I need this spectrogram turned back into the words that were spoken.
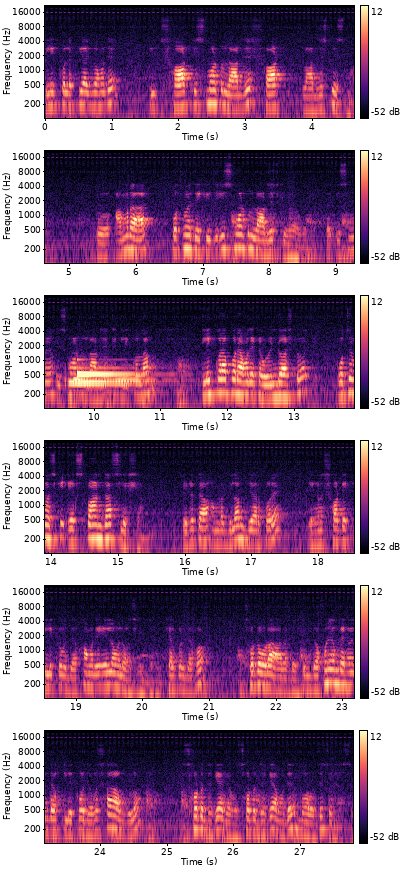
ক্লিক করলে কি আসবে আমাদের? Sort small to largest sort largest to small তো আমরা প্রথমে দেখি যে স্মল টু লার্জেস্ট কীভাবে হবে তাই স্মল টু লার্জেস্টে ক্লিক করলাম। ক্লিক করার পরে আমাদের একটা উইন্ডো আসলো। প্রথমে আজকে এক্সপান্ড দ্য সিলেকশন এটাতে আমরা দিলাম, দেওয়ার পরে এখানে শর্টে ক্লিক করে দেখো আমাদের এলোমেলো আছে কিন্তু। দেখো খেয়াল করে দেখো, ছোটো বড়ো আলাদা কিন্তু যখনই আমরা এখানে দেখো ক্লিক করে দেখো সবগুলো ছোটো থেকে, দেখো ছোটো থেকে আমাদের বড়তে চলে আসছে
